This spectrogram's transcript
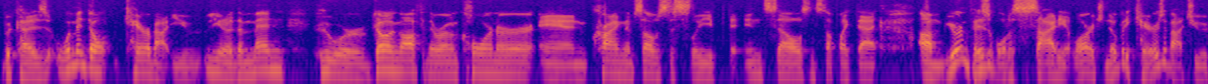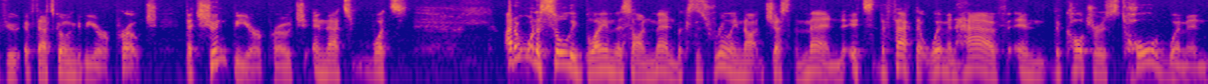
because women don't care about you. You know, the men who are going off in their own corner and crying themselves to sleep, the incels and stuff like that, um, you're invisible to society at large. Nobody cares about you if you if that's going to be your approach. That shouldn't be your approach. And that's what's I don't want to solely blame this on men because it's really not just the men. It's the fact that women have, and the culture has told women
